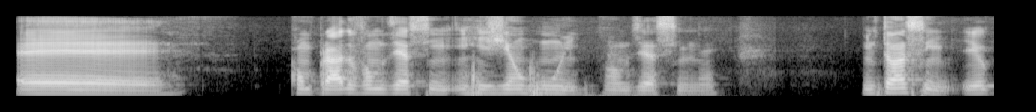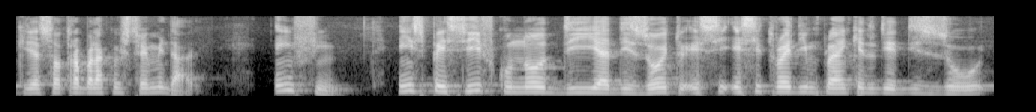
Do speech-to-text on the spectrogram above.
é... comprado, vamos dizer assim, em região ruim, vamos dizer assim, né? Então, assim, eu queria só trabalhar com extremidade. Enfim, em específico, no dia 18, esse, esse trading plan aqui é do dia 18,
